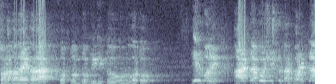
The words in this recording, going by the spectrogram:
সলাত আদায়ে তারা অত্যন্ত বিনীত, অনুগত। এরপরে আরেকটা বৈশিষ্ট্য তার পরেরটা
